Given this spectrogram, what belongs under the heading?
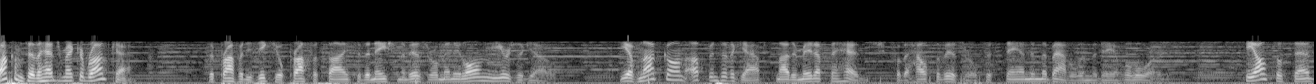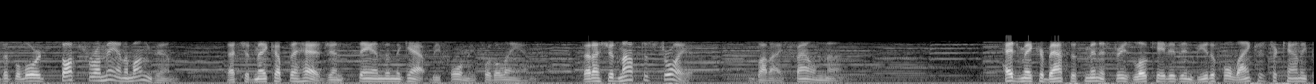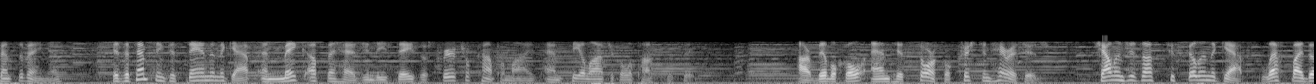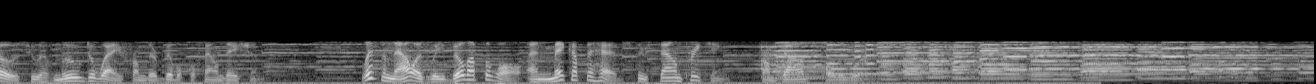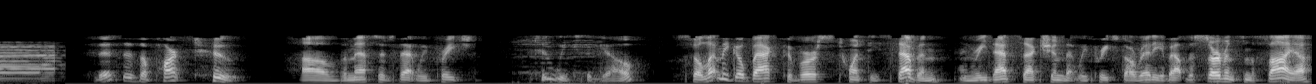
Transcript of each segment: Welcome to the Hedgemaker broadcast. The prophet Ezekiel prophesied to the nation of Israel many long years ago. Ye have not gone up into the gaps, neither made up the hedge for the house of Israel to stand in the battle in the day of the Lord. He also said that the Lord sought for a man among them that should make up the hedge and stand in the gap before me for the land, that I should not destroy it, but I found none. Hedgemaker Baptist Ministries, located in beautiful Lancaster County, Pennsylvania, is attempting to stand in the gap and make up the hedge in these days of spiritual compromise and theological apostasy. Our biblical and historical Christian heritage challenges us to fill in the gaps left by those who have moved away from their biblical foundation. Listen now as we build up the wall and make up the hedge through sound preaching from God's holy word. This is a part two of the message that we preached two weeks ago. So let me go back to verse 27 and read that section that we preached already about the servant's Messiah.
